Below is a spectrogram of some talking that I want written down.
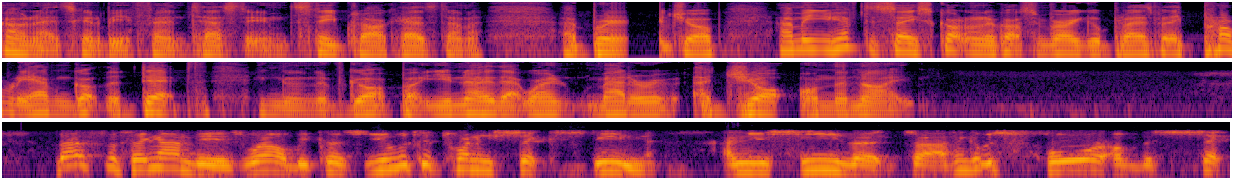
Oh no, it's going to be fantastic. And Steve Clarke has done a, a brilliant job. I mean, you have to say Scotland have got some very good players, but they probably haven't got the depth England have got. But you know that won't matter a jot on the night. That's the thing, Andy, as well, because you look at 2016 and you see that uh, I think it was four of the six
